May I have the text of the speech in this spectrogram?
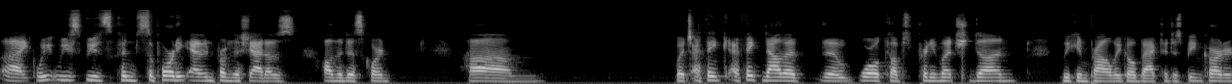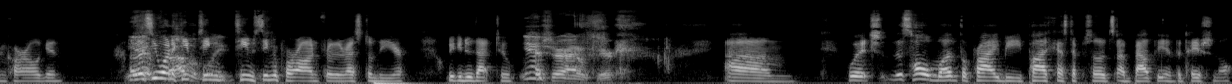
like we we've been supporting Evan from the shadows on the Discord. Um, which I think I think now that the World Cup's pretty much done, we can probably go back to just being Carter and Carl again. Unless you want to keep. Team Team Singapore on for the rest of the year, we can do that too. Yeah, sure. I don't care. Um, which this whole month will probably be podcast episodes about the Invitational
